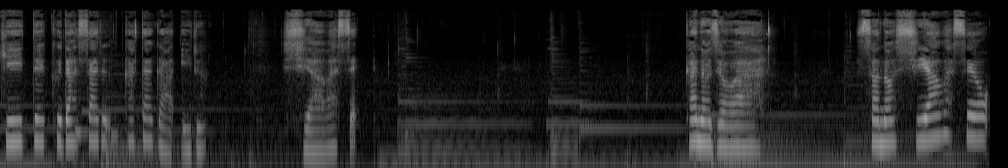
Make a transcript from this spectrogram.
聞いてくださる方がいる。幸せ。彼女はその幸せを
